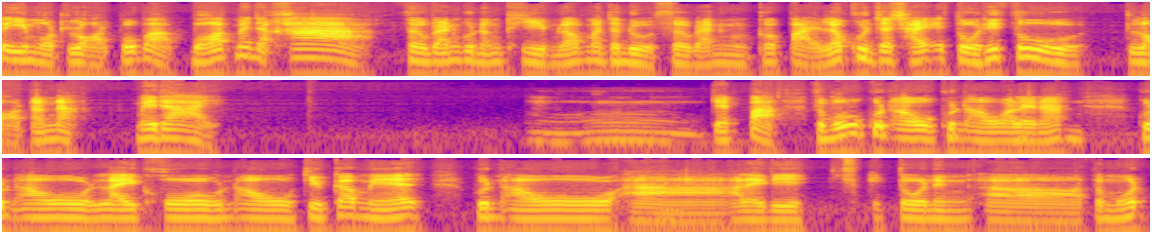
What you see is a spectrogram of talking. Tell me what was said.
ตีหมดหลอดปุ๊บอะบอสไม่งจะฆ่าเซอร์แวนคุณทั้งทีม แล้วมันจะดูดเซอร์แวนคุณเข้าไป แล้วคุณจะใช้ไอตัวที่สู้หลอดนั้นอะไม่ได้อืมเก็ตปะสมมติว่าคุณเอาคุณเอาอะไรนะ คุณเอาไลโค คุณเอากิลกาเมสคุณเอาอ่าอะไรดี อีกตัวหนึ่งอ่าสมมติ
